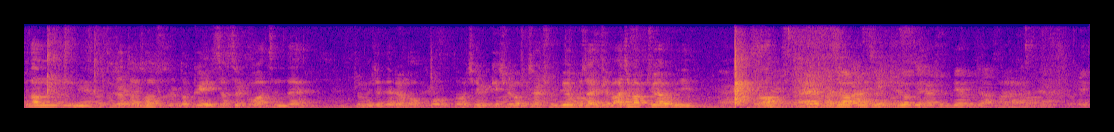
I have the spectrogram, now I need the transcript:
부담 가졌던 선수들도 꽤 있었을 것 같은데 좀 이제 내려놓고 또 재밌게 즐겁게 잘 준비해보자 이제 마지막 주야 우리 어? 마지막 주야 즐겁게 잘 준비해보자 오케이.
